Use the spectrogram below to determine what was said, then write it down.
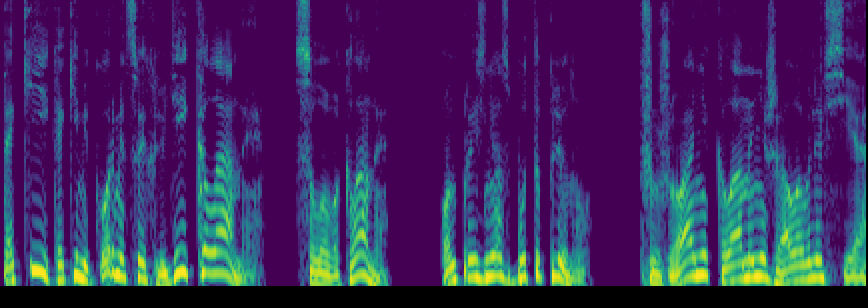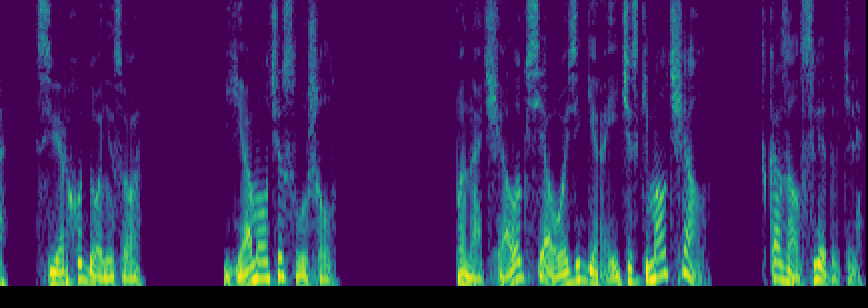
такие, какими кормят своих людей кланы. Слово «кланы» он произнес, будто плюнул. В Шужуане кланы не жаловали все, сверху донизу. Я молча слушал. Поначалу Ксяози героически молчал, сказал следователь.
